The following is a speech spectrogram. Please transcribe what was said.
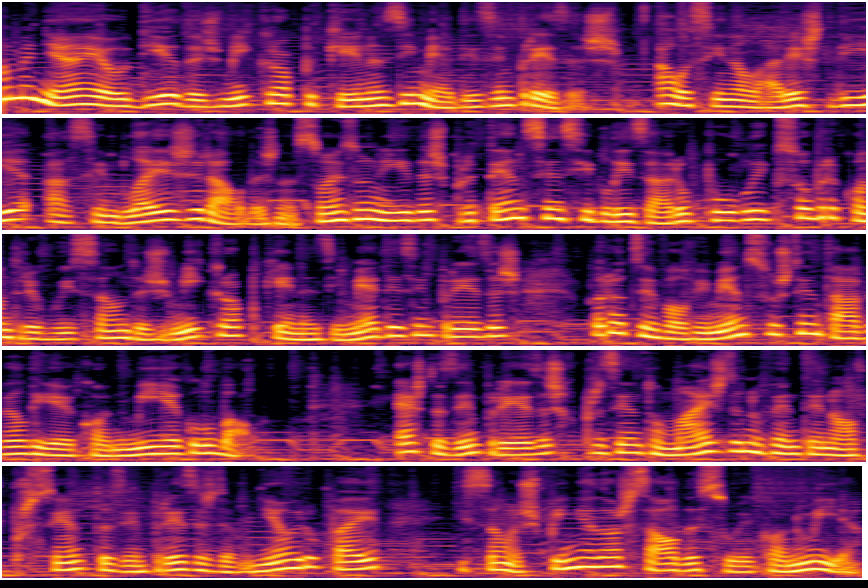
Amanhã é o Dia das Micro, Pequenas e Médias Empresas. Ao assinalar este dia, a Assembleia Geral das Nações Unidas pretende sensibilizar o público sobre a contribuição das micro, pequenas e médias empresas para o desenvolvimento sustentável e a economia global. Estas empresas representam mais de 99% das empresas da União Europeia e são a espinha dorsal da sua economia.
